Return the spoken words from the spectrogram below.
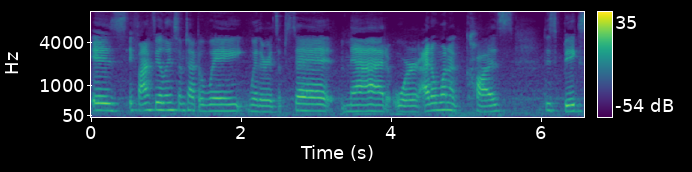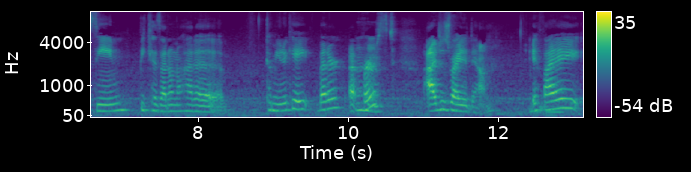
is if i'm feeling some type of way whether it's upset mad or i don't want to cause this big scene because i don't know how to communicate better at Mhm. first i just write it down. If i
